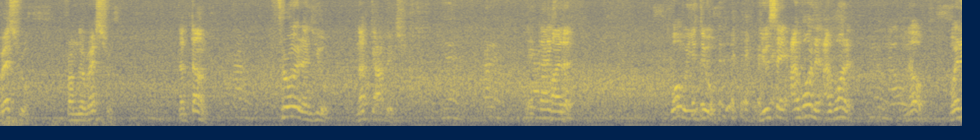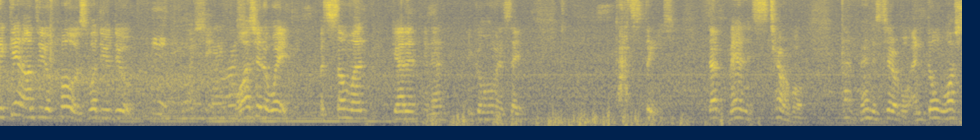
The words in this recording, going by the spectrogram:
restroom, from the restroom, the dung, throw it at you, not garbage, Yeah. The Garbage. guy- toilet. What will you do? You say, I want it, I want it. No. No. When it get onto your clothes, what do you do? Eat. Wash Wash it away. But someone get it and then you go home and say, that stinks. That man is terrible. That man is terrible. And don't wash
